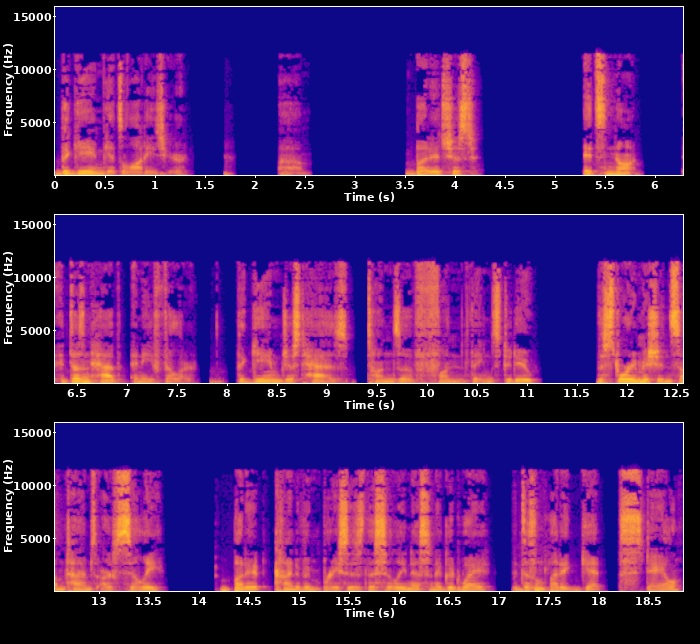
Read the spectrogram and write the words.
the game gets a lot easier. Um, but it's just, it's not, it doesn't have any filler. The game just has tons of fun things to do. The story missions sometimes are silly, but it kind of embraces the silliness in a good way. It doesn't let it get stale.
